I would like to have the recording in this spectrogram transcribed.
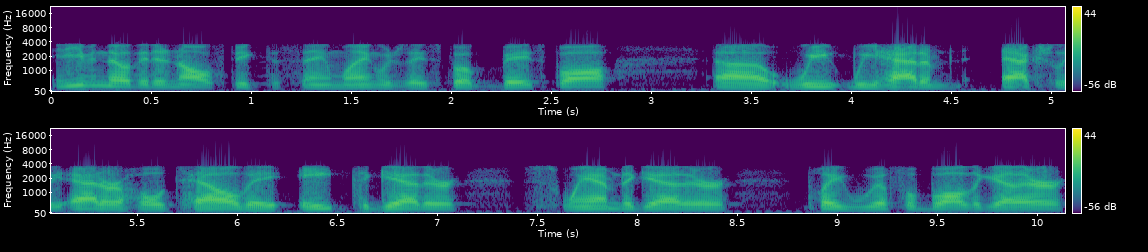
and even though they didn't all speak the same language, they spoke baseball. Uh, we we had them actually at our hotel. They ate together, swam together, played wiffle ball together,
